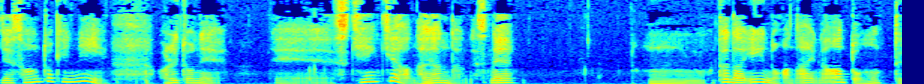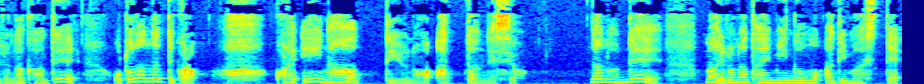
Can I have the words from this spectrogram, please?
でその時に割とね、えースキンケア悩んだんですねうんただいいのがないなと思ってる中で大人になってから これいいなっていうのがあったんですよなので、まあいろんなタイミングもありまして、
